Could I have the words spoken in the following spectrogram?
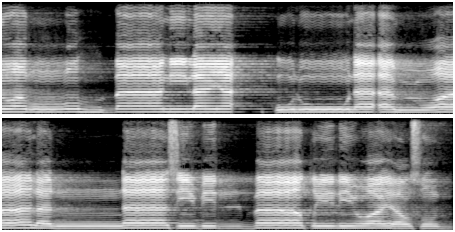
والرهبان ليأكلون أموال الناس بالباطل ويصدون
